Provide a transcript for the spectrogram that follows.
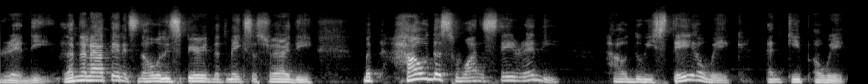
ready? Alam na natin, it's the Holy Spirit that makes us ready. But how does one stay ready? How do we stay awake and keep awake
